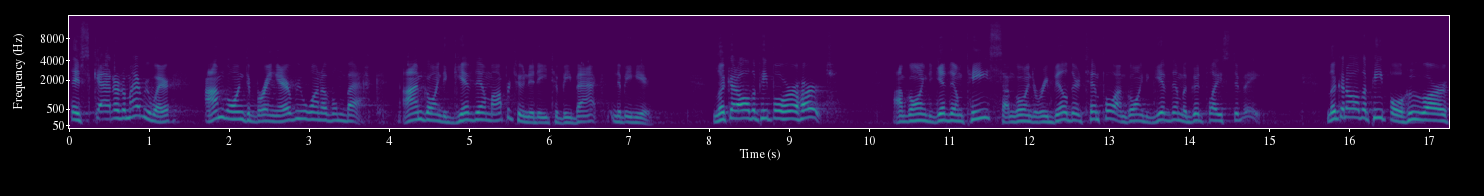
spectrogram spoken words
They've scattered them everywhere. I'm going to bring every one of them back. I'm going to give them opportunity to be back and to be here. Look at all the people who are hurt. I'm going to give them peace. I'm going to rebuild their temple. I'm going to give them a good place to be. Look at all the people who are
